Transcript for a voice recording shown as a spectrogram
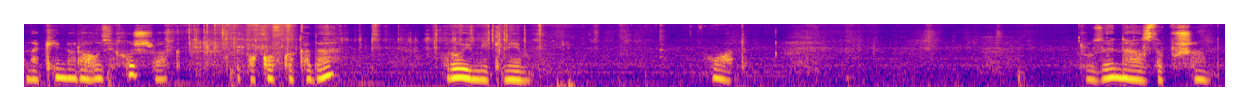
анаки инора ҳози хушрак упаковка када. Рӯй мекунем. Вот tudo e nada puxando.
